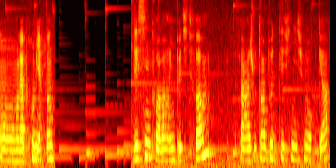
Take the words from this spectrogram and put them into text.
en la première teinte. Je dessine pour avoir une petite forme, ça rajoute un peu de définition au regard.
